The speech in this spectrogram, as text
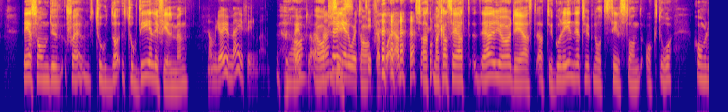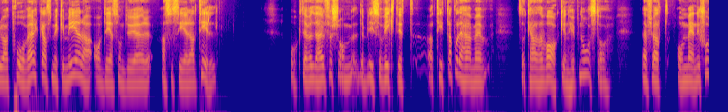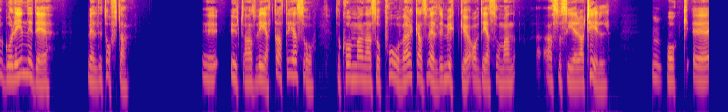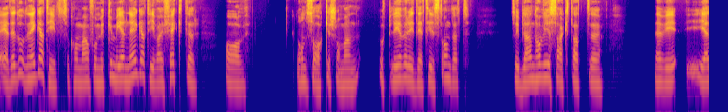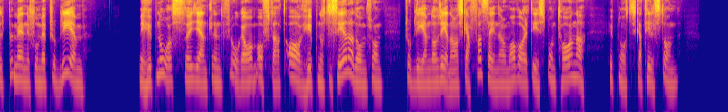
det är som du själv tog, tog del i filmen. Ja, men jag är ju med i filmen. Ja, Självklart. ja, Annars är det inget precis. roligt att Ja. titta på den. Så att man kan säga att det gör det att, att du går in i ett hypnotiskt tillstånd och då kommer du att påverkas mycket mera av det som du är associerad till. Och det är väl därför som det blir så viktigt att titta på det här med så kallad vakenhypnos. Då. Därför att om människor går in i det väldigt ofta eh, utan att veta att det är så, då kommer man alltså påverkas väldigt mycket av det som man associerar till. Mm. Och eh, är det då negativt så kommer man få mycket mer negativa effekter av de saker som man upplever i det tillståndet. Så ibland har vi ju sagt att eh, när vi hjälper människor med problem med hypnos så är egentligen fråga om ofta att avhypnotisera dem från problem de redan har skaffat sig när de har varit i spontana hypnotiska tillstånd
